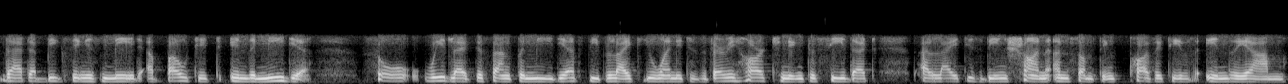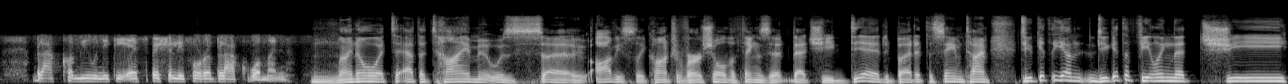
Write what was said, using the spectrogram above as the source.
that a big thing is made about it in the media. So we'd like to thank the media, people like you, and it is very heartening to see that a light is being shone on something positive in the um, black community, especially for a black woman. Mm, I know at, at the time it was uh, obviously controversial the things that, that she did, but at the same time, do you get the do you get the feeling that she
